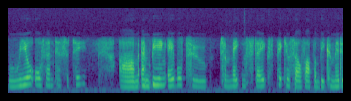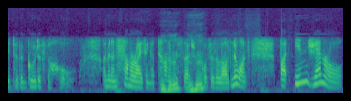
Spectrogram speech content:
real authenticity, um, and being able to, to make mistakes, pick yourself up, and be committed to the good of the whole. I mean, I'm summarizing a ton mm-hmm, of research, mm-hmm. and of course, there's a lot of nuance. But in general,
